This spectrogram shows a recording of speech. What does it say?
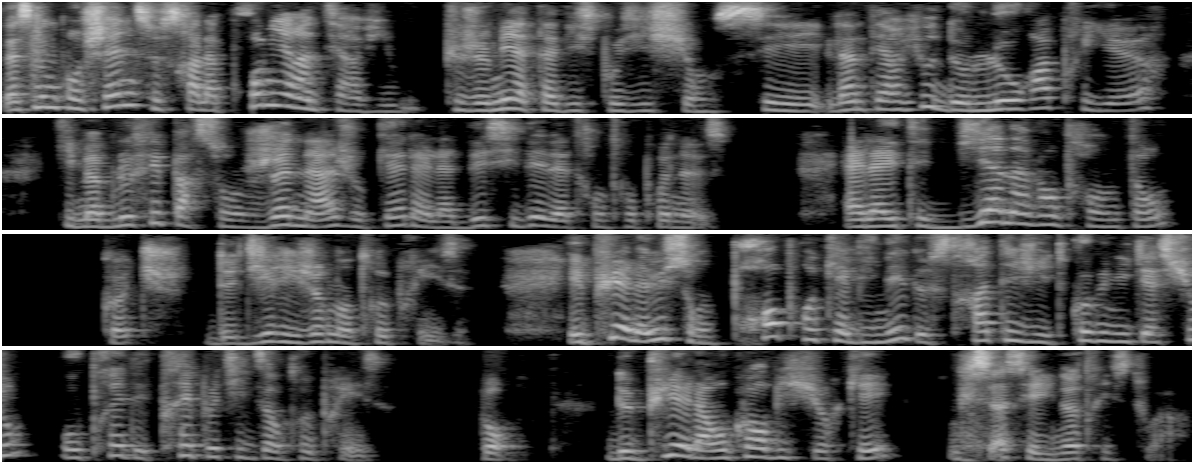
La semaine prochaine, ce sera la première interview que je mets à ta disposition. C'est l'interview de Laura Prieur qui m'a bluffé par son jeune âge auquel elle a décidé d'être entrepreneuse. Elle a été bien avant 30 ans coach de dirigeant d'entreprise. Et puis, elle a eu son propre cabinet de stratégie de communication auprès des très petites entreprises. Bon, depuis, elle a encore bifurqué, mais ça, c'est une autre histoire.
